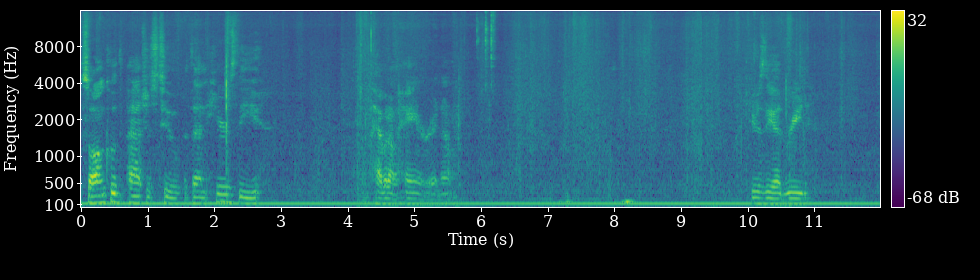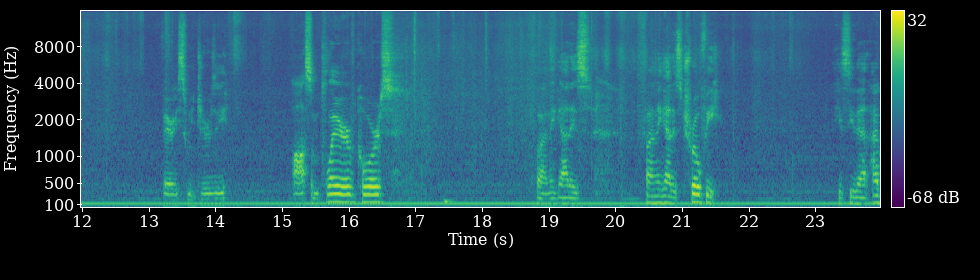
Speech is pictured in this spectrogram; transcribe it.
So I'll include the patches too, but then here's the. I have it on a hanger right now. Here's the Ed Reed. Very sweet jersey. Awesome player, of course. Finally got his finally got his trophy. You can see that. I,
